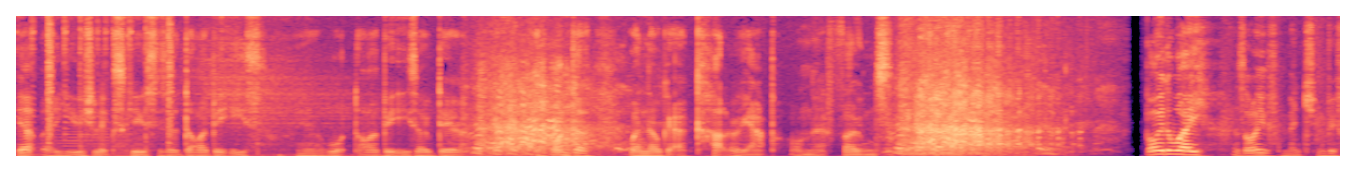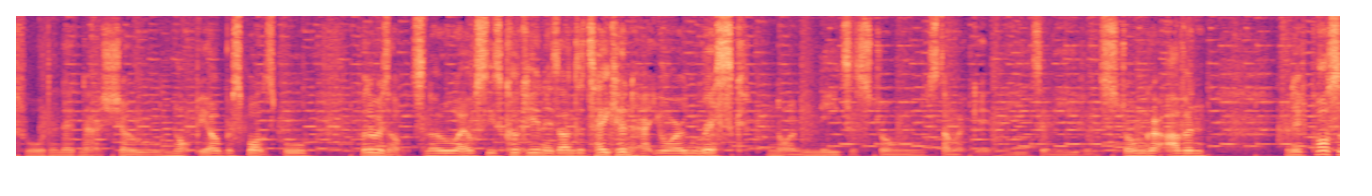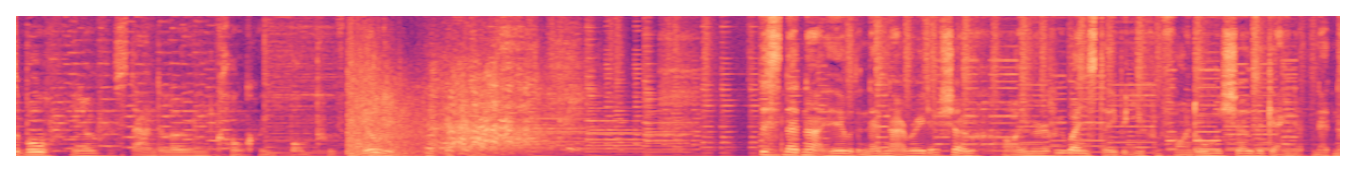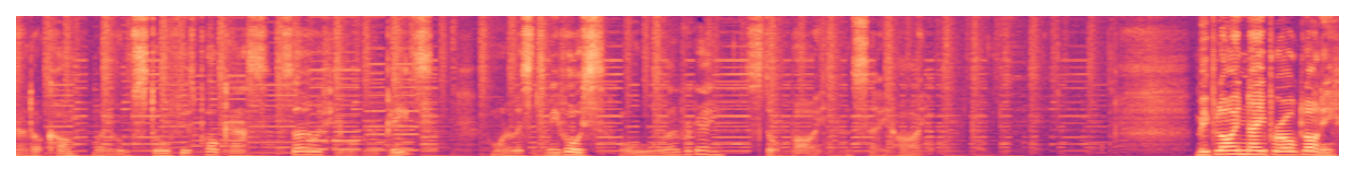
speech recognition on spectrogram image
Yep, her usual excuse is her diabetes. Yeah, what diabetes, oh dear. I wonder when they'll get a cutlery app on their phones. By the way, as I've mentioned before, the Ned Natter show will not be held responsible for the results. No Elsie's cooking is undertaken at your own risk. It not only needs a strong stomach, it needs an even stronger oven. And if possible, you know, a standalone concrete bomb-proof building. This is Ned Natter here with the Ned Natter Radio Show. I'm here every Wednesday, but you can find all my shows again at nednatter.com, where they're all stored for podcasts. So if you want repeats and want to listen to me voice all over again, stop by and say hi. Me blind neighbour old Lonnie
